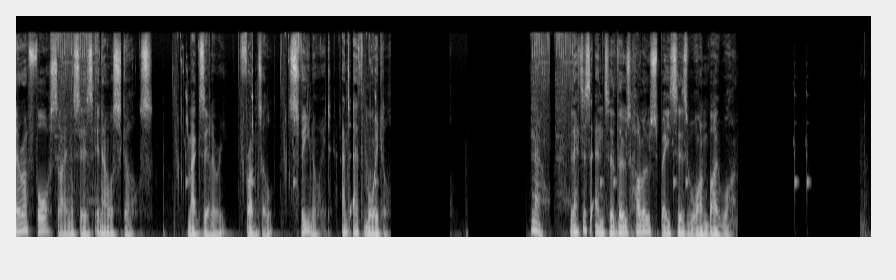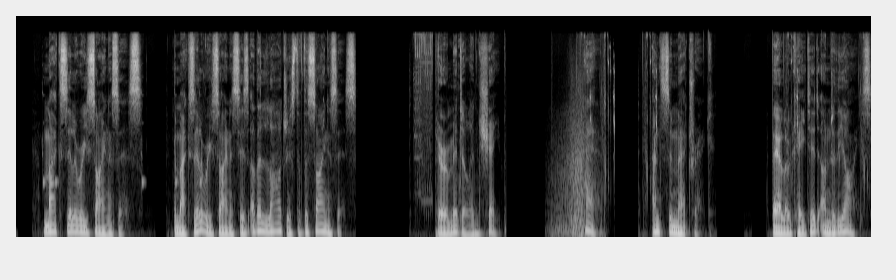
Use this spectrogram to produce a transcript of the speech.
There are four sinuses in our skulls maxillary, frontal, sphenoid, and ethmoidal. Now, let us enter those hollow spaces one by one. Maxillary sinuses. The maxillary sinuses are the largest of the sinuses. Pyramidal in shape, paired, and symmetric. They are located under the eyes,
